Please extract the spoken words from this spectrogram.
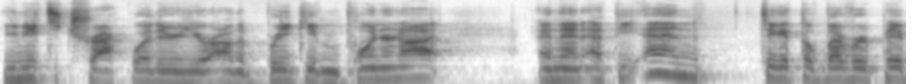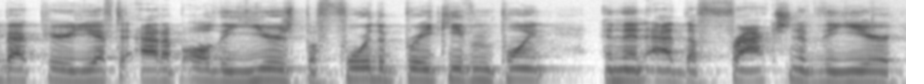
You need to track whether you're on the break even point or not. And then at the end, to get the levered payback period, you have to add up all the years before the break even point and then add the fraction of the year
